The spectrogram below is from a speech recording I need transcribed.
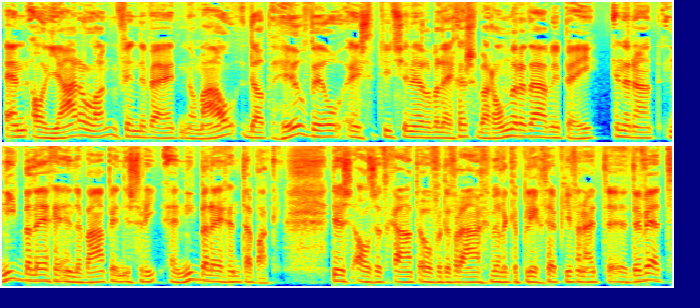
En al jarenlang vinden wij het normaal dat heel veel institutionele beleggers, waaronder het ABP, inderdaad niet beleggen in de wapenindustrie en niet beleggen in tabak. Dus als het gaat over de vraag welke plicht heb je vanuit eh, de wet,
